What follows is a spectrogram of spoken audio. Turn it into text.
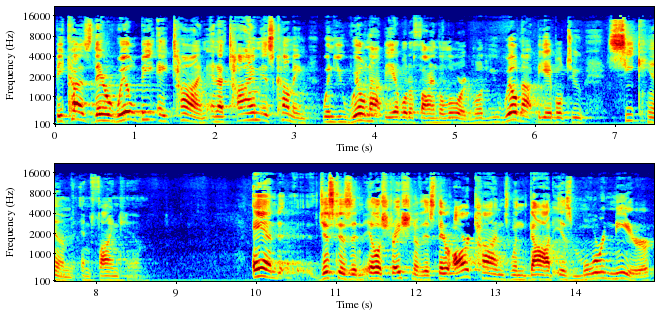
Because there will be a time, and a time is coming when you will not be able to find the Lord. Well, you will not be able to seek Him and find Him. And just as an illustration of this, there are times when God is more near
